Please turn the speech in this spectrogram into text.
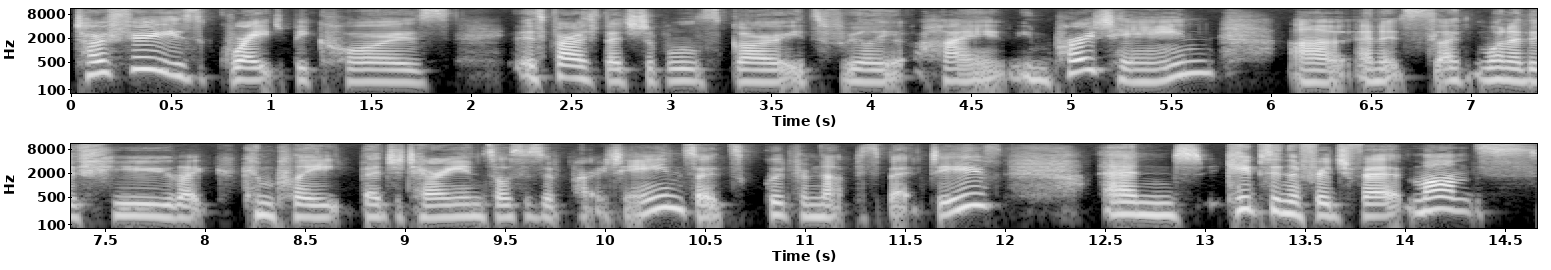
tofu is great because as far as vegetables go, it's really high in protein, uh, and it's like one of the few like complete vegetarian sources of protein. So it's good from that perspective, and keeps in the fridge for months,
